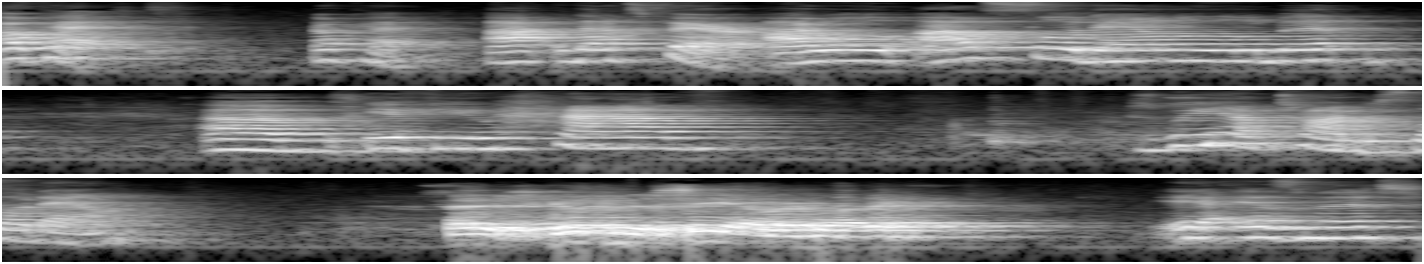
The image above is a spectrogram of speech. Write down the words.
okay, okay. I, that's fair. I will, I'll slow down a little bit. Um, if you have, because we have time to slow down. It's good to see everybody. Yeah, isn't it?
